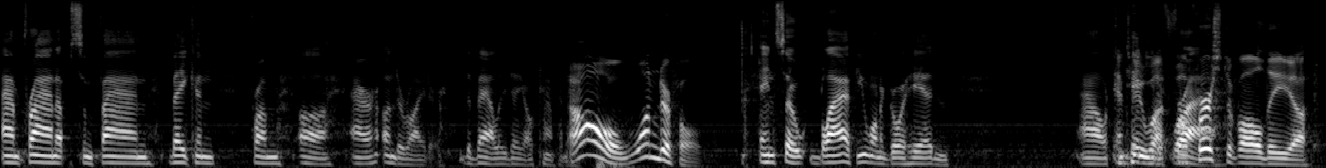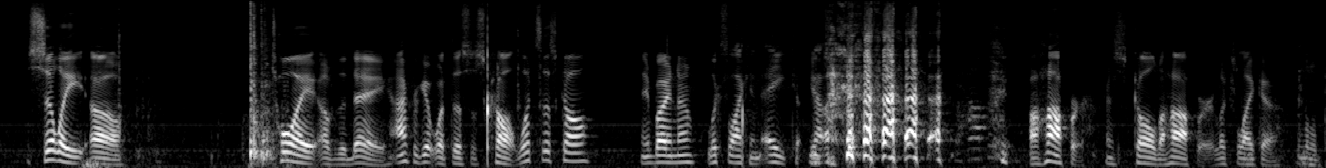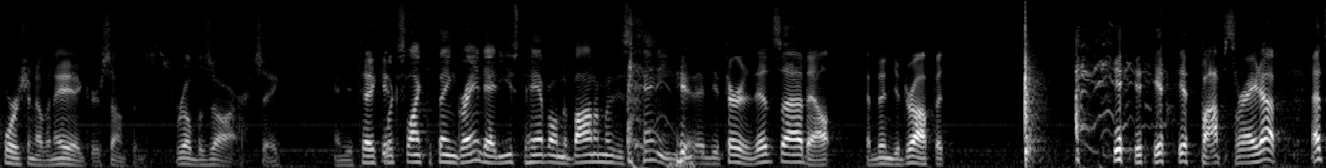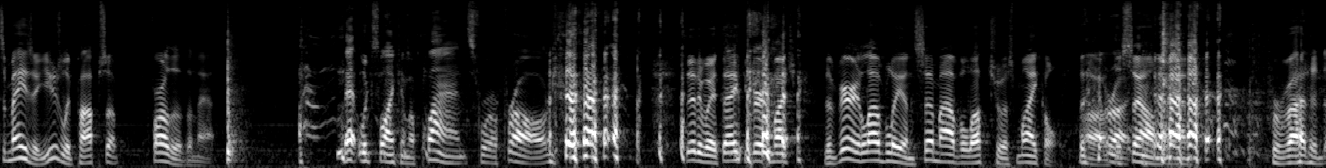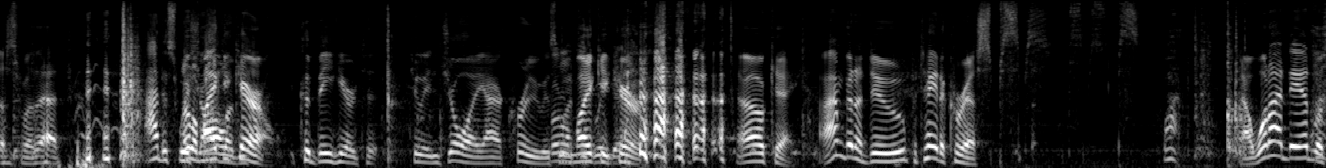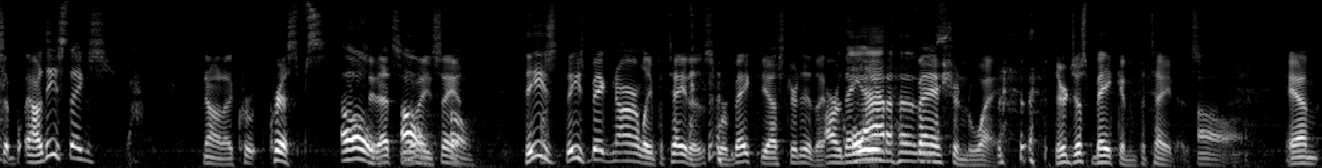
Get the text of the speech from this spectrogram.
I'm frying up some fine bacon from uh, our underwriter, the Valleydale Company. Oh, wonderful. And so, Bly, if you want to go ahead and I'll And continue do what? to fry. Well, first of all, the uh, silly uh, toy of the day. I forget what this is called. What's this called? Anybody know? looks like an A. cu- No, A hopper. It's called a hopper. It looks like a little portion of an egg or something. It's real bizarre, see? And you take it looks like the thing Granddad used to have on the bottom of his cane. and you turn it inside out and then you drop it. it pops right up. That's amazing. It usually pops up farther than that. that looks like an appliance for a frog. So anyway, thank you very much. The very lovely and semi-voluptuous Michael, uh, the sound man, provided us with that. I just wish Little Mikey Carroll. could be here to, to enjoy our crew as Little much Mikey as we do. Carroll. okay, I'm going to do potato crisps. What? Now, what I did was, are these things? No, no, cr- crisps. Oh, see, that's the oh, way you say oh. it. These these big gnarly potatoes were baked yesterday the Are they Idaho's? old-fashioned way. They're just bacon potatoes. Oh, And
